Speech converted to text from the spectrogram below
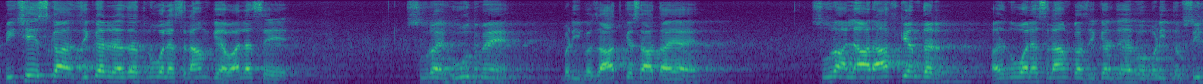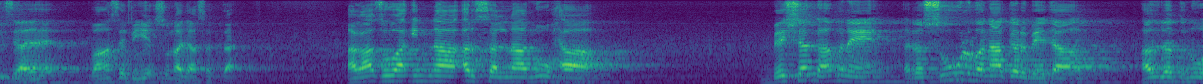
पीछे इसका ज़िक्र हज़रत नूसम के हवाले से सूरह हूद में बड़ी वजात के साथ आया है। सूरह अल आराफ के अंदर हज़रत का ज़िक्र जो है वो बड़ी तफसील से आया है, वहाँ से भी ये सुना जा सकता है। आगाज़ हुआ, इन्ना अरसलना नूहा। बेशक हमने रसूल बनाकर भेजा हज़रत नू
